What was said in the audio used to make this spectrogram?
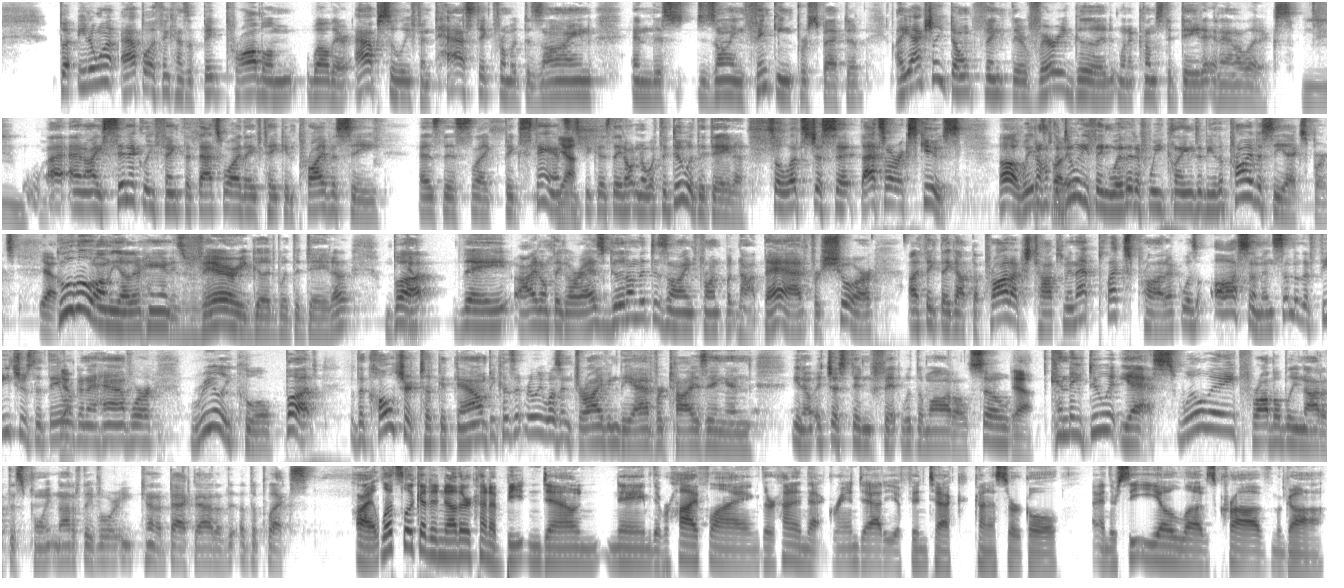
But you know what? Apple, I think, has a big problem. Well, they're absolutely fantastic from a design and this design thinking perspective. I actually don't think they're very good when it comes to data and analytics. Mm. And I cynically think that that's why they've taken privacy as this like big stance yeah. is because they don't know what to do with the data. So let's just say that's our excuse. Oh, we don't That's have funny. to do anything with it if we claim to be the privacy experts. Yeah. Google, on the other hand, is very good with the data, but yeah. they, I don't think, are as good on the design front, but not bad for sure. I think they got the products tops. I mean, that Plex product was awesome, and some of the features that they yeah. were going to have were really cool, but the culture took it down because it really wasn't driving the advertising and you know it just didn't fit with the model. So yeah. can they do it? Yes. Will they? Probably not at this point not if they've already kind of backed out of the, of the plex. All right let's look at another kind of beaten down name. They were high flying. They're kind of in that granddaddy of fintech kind of circle. And their ceo loves krav maga.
